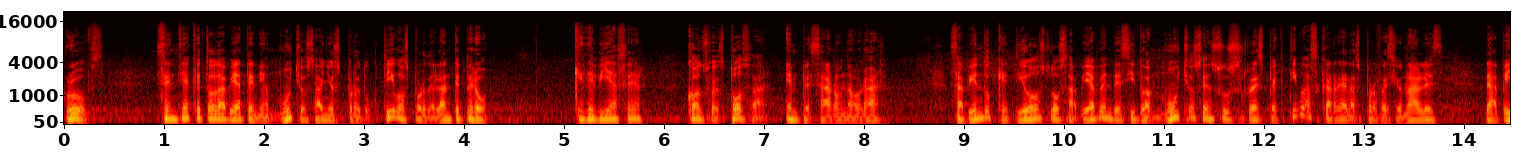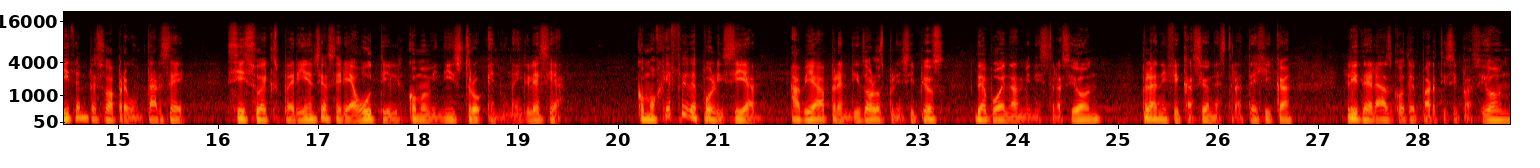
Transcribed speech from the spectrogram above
Groves Sentía que todavía tenía muchos años productivos por delante, pero ¿qué debía hacer? Con su esposa empezaron a orar. Sabiendo que Dios los había bendecido a muchos en sus respectivas carreras profesionales, David empezó a preguntarse si su experiencia sería útil como ministro en una iglesia. Como jefe de policía, había aprendido los principios de buena administración, planificación estratégica, liderazgo de participación,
